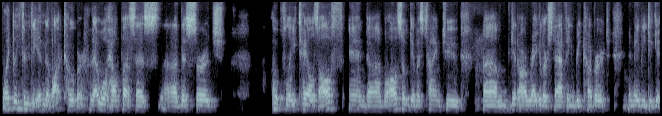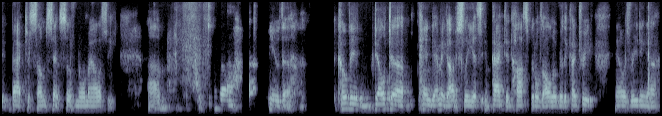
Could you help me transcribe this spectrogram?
likely through the end of October. That will help us as uh, this surge hopefully tails off and uh, will also give us time to um, get our regular staffing recovered and maybe to get back to some sense of normalcy. Um, uh, you know, the COVID Delta pandemic obviously has impacted hospitals all over the country. You know, I was reading a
